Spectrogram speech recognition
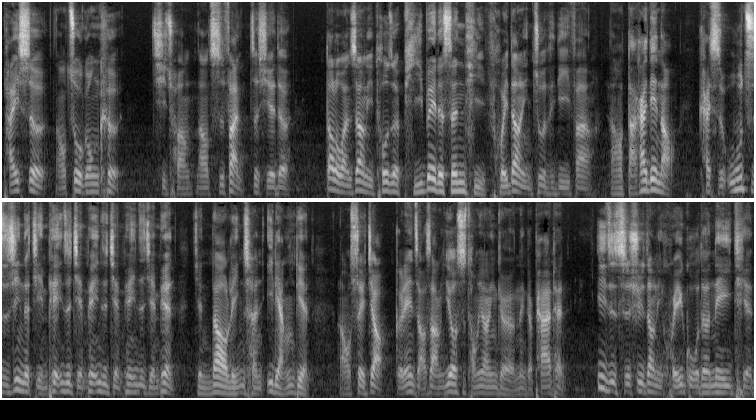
拍摄，然后做功课，起床，然后吃饭这些的，到了晚上，你拖着疲惫的身体回到你住的地方，然后打开电脑。开始无止境的剪片，一直剪片，一直剪片，一直剪片，剪到凌晨一两点，然后睡觉。隔天早上又是同样一个那个 pattern，一直持续到你回国的那一天，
